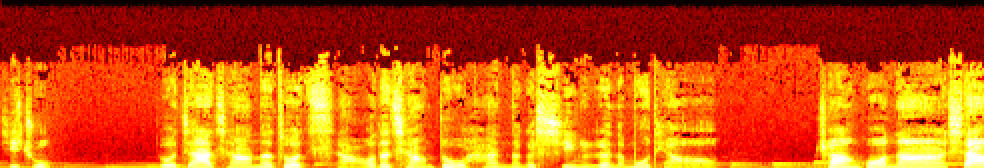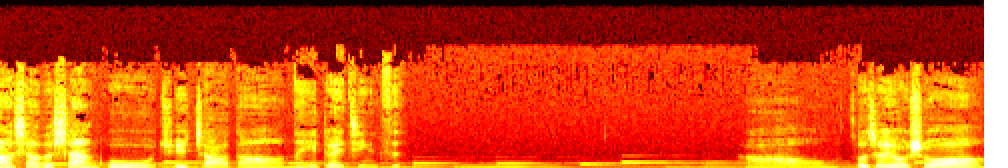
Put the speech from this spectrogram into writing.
记住，多加强那座桥的强度和那个信任的木条，穿过那小小的山谷，去找到那一堆金子。好，作者又说，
